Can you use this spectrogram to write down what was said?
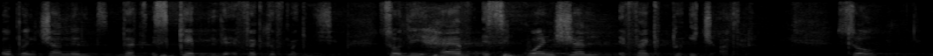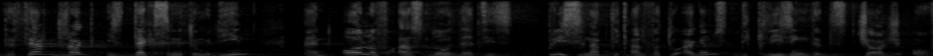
open channels that escape the effect of magnesium. So they have a sequential effect to each other. So the third drug is dexmedetomidine, and all of us know that is presynaptic alpha-2 agonist, decreasing the discharge of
